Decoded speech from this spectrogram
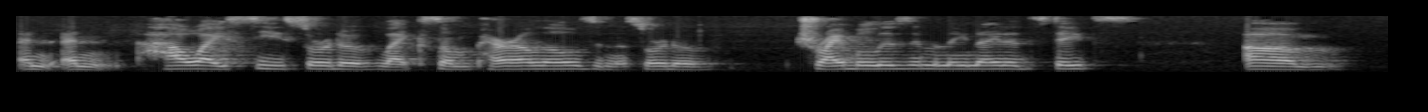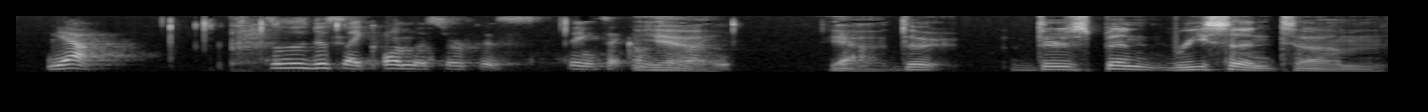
and and how I see sort of like some parallels in the sort of tribalism in the United States. Um, yeah, so those are just like on the surface things that come yeah. to mind. Yeah, yeah. There, there's been recent. Um,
